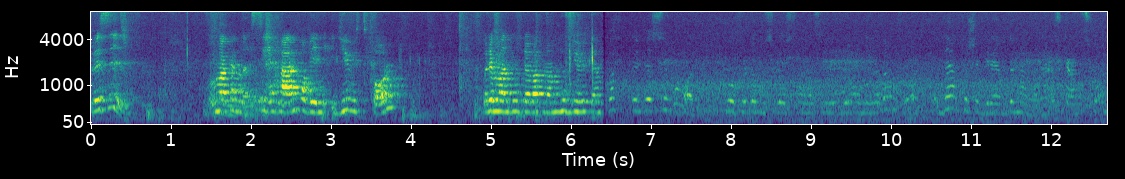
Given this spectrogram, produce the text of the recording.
precis. Och man kan se här har vi en gjutform. Och det man gjorde var att man högg ut en vattenreservoar då för de slussarna som ligger nedanför. Och därför så grävde man den här Skansjön.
